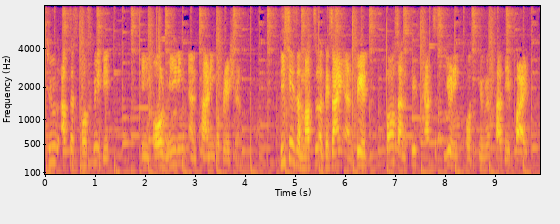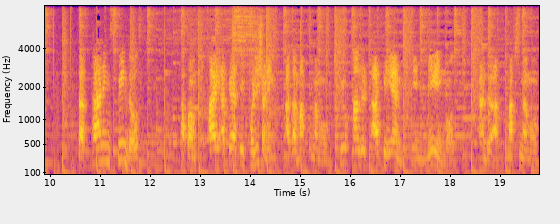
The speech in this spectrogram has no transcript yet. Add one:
tool access possibilities in all milling and turning operations. This is a Matsuura design and built 4th and 5th axis unit for the CUBLEX 35. The turning spindles perform high accuracy positioning at a maximum of 200 RPM in milling mode and a maximum of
